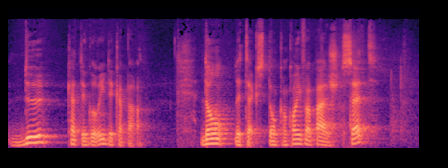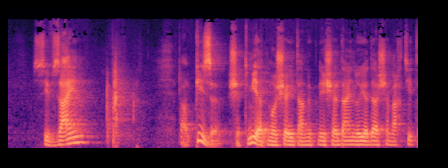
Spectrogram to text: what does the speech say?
deux catégories de kapara dans le texte. Donc, encore une fois, page 7, Sif L'alpize, shetmiat Moshe étant mipnei shadain lo yada shemartit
